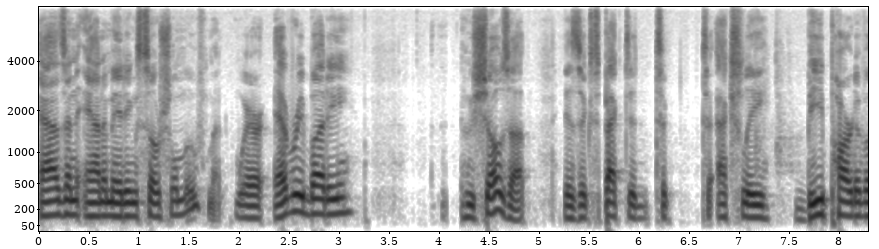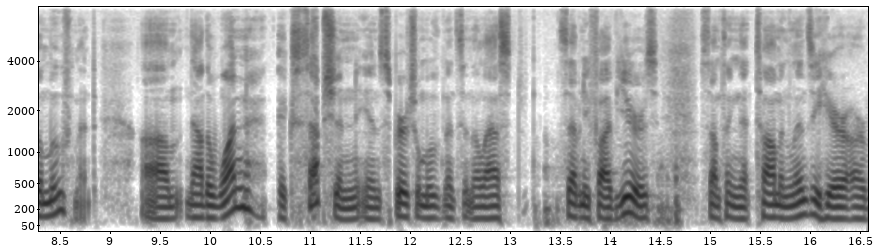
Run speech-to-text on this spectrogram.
as an animating social movement, where everybody who shows up is expected to to actually be part of a movement. Um, now, the one exception in spiritual movements in the last 75 years, something that Tom and Lindsay here are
